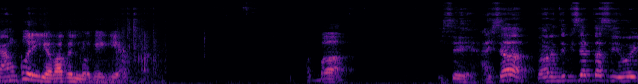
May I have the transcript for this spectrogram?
কাম করে গিয়া বাপের লগে গিয়া। আব্বা কিসে আইসা তোর যে বিচারতাছি ওই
